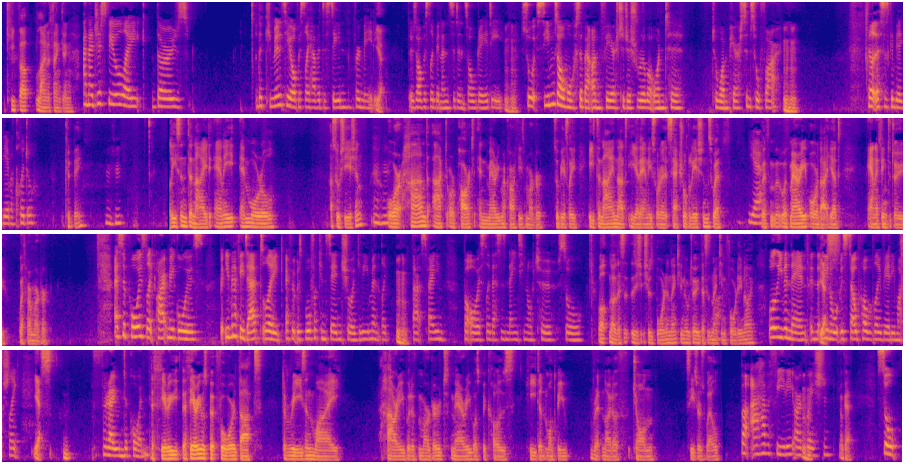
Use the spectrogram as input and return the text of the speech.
keep that line of thinking. And I just feel like there's the community obviously have a disdain for Mary. Yeah. There's obviously been incidents already. Mm-hmm. So it seems almost a bit unfair to just rule it on to, to one person so far. Mm-hmm. I feel like this is going to be a game of Cluedo. Could be. Mm-hmm. Gleeson denied any immoral association or hand, act, or part in Mary McCarthy's murder. So basically, he's denying that he had any sort of sexual relations with Yeah. with with Mary or that he had anything to do with her murder. I suppose like part of me goes, but even if he did, like if it was both a consensual agreement, like Mm-hmm. that's fine. But obviously this is nineteen oh two, so Well, no, this is she- was born in 1902. This is 1940 now. well even then, and you Yes. know it was still probably very much like Yes, frowned upon. the theory the theory was put forward that the reason why Harry would have murdered Mary was because he didn't want to be written out of John Caesar's will. But I have a theory or a mm-hmm. question. Okay. So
